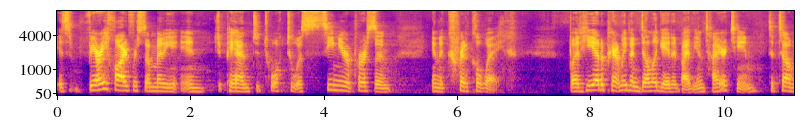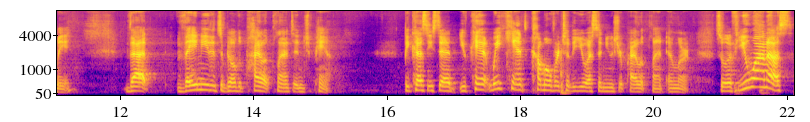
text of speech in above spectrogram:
it's very hard for somebody in Japan to talk to a senior person in a critical way. But he had apparently been delegated by the entire team to tell me that they needed to build a pilot plant in Japan. Because he said, you can't, we can't come over to the US and use your pilot plant and learn. So if you want us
